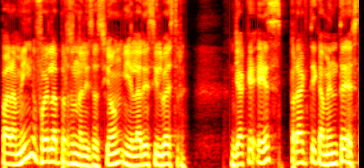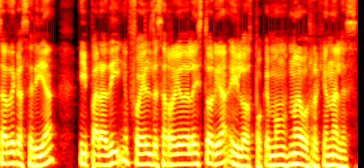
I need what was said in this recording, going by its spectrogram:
Para mí fue la personalización y el área silvestre, ya que es prácticamente estar de cacería y para Di fue el desarrollo de la historia y los Pokémon nuevos regionales.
